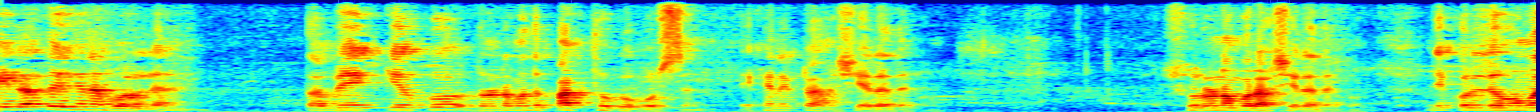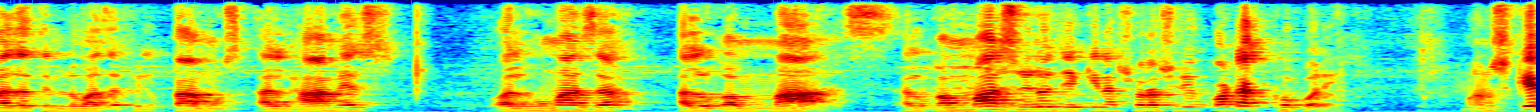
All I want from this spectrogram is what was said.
এটা তো এখানে বললেন, তবে কেউ কেউ দুটোটার মধ্যে পার্থক্য করছেন। এখানে একটু হাসিয়ারা দেখো। ষোলো নম্বর হাসিয়ারা দেখো। লিকুল্লি হুমাজাতিন লুমাজা ফিল কামুস আল হামেস আল হুমাজা আল গম্মাস আল গম্মাস হইল যে কিনা সরাসরি কটাক্ষ করে, মানুষকে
